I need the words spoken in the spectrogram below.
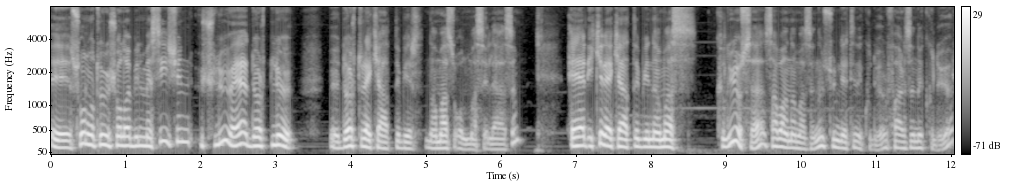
E, son oturuş olabilmesi için üçlü veya dörtlü, e, dört rekatlı bir namaz olması lazım. Eğer iki rekatlı bir namaz kılıyorsa sabah namazının sünnetini kılıyor, farzını kılıyor.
